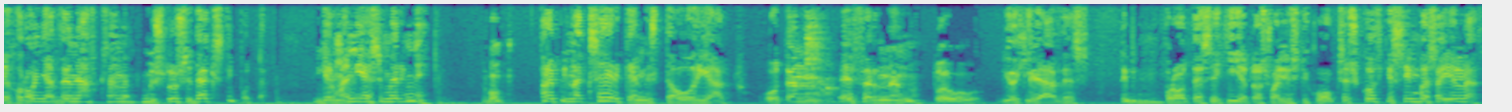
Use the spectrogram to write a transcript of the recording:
15 χρόνια δεν αύξαναν τους μισθούς συντάξει τίποτα. Η Γερμανία σημερινή. Λοιπόν, πρέπει να ξέρει κανείς τα όρια του. Όταν έφερναν το 2000 την πρόταση εκεί για το ασφαλιστικό, ξεσηκώθηκε σύμβασα η Ελλάδα.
